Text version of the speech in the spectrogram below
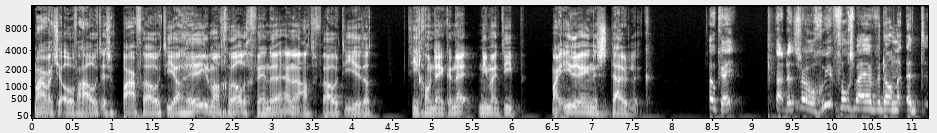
Maar wat je overhoudt is een paar vrouwen die jou helemaal geweldig vinden. En een aantal vrouwen die, je dat, die gewoon denken, nee, niet mijn type. Maar iedereen is duidelijk. Oké. Nou, dat is wel een goeie. Volgens mij hebben we dan het,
